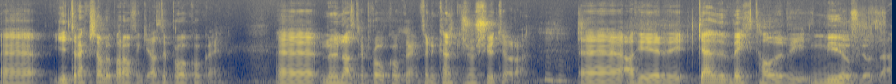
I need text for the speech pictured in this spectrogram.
uh, Ég drekk sjálfur bara áfengi, aldrei prófa kókain uh, Mun aldrei prófa kókain Fyrir kannski svona 70 ára. Uh, Af því ég er því geðveikt háður því mjög fljótlega.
